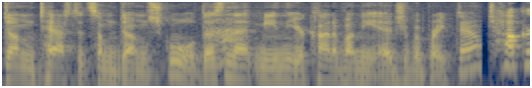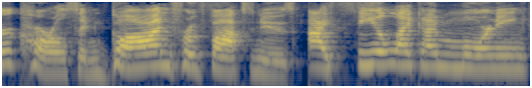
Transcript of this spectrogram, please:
dumb test at some dumb school, doesn't that mean that you're kind of on the edge of a breakdown? Tucker Carlson gone from Fox News. I feel like I'm mourning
